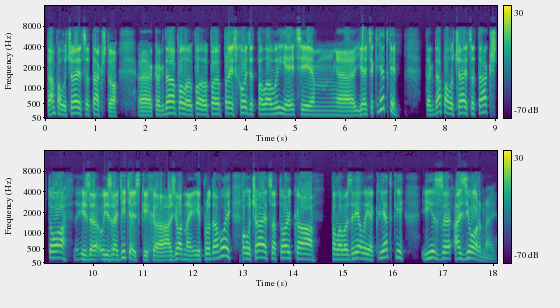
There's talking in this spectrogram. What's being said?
Там получается так, что э, когда происходят половые эти яйцеклетки, тогда получается так, что из, из родительских э, озерной и прудовой получается только половозрелые клетки из озерной,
